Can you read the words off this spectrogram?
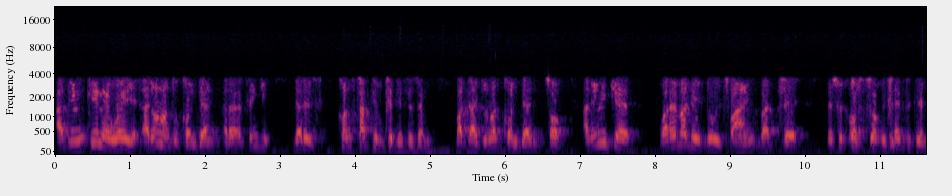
I think in a way, I don't want to condemn. I think there is constructive criticism, but I do not condemn. So I think uh, whatever they do is fine, but uh, they should also be sensitive,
